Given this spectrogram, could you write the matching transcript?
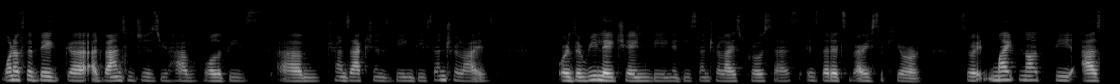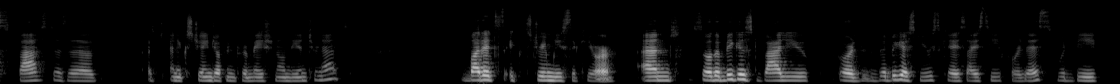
one of the big uh, advantages you have of all of these um, transactions being decentralized or the relay chain being a decentralized process is that it's very secure. So it might not be as fast as a, a, an exchange of information on the internet, but it's extremely secure. And so the biggest value or the, the biggest use case I see for this would be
